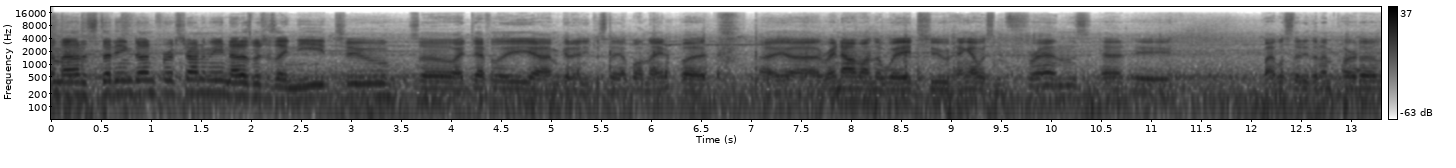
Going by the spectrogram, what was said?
Amount of studying done for astronomy, not as much as I need to, so I definitely, yeah, I'm gonna need to stay up all night, but I, uh, right now I'm on the way to hang out with some friends at a Bible study that I'm part of,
